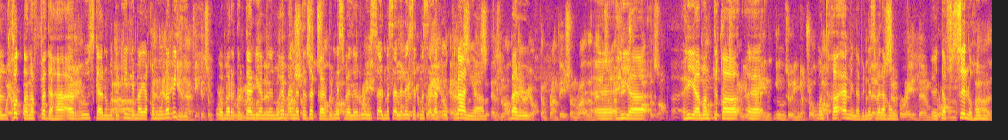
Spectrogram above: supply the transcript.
الخطة نفذها الروس كانوا مدركين لما يقومون به. ومرة ثانية من المهم أن نتذكر بالنسبة للروس المسألة ليست مسألة أوكرانيا. بل آه، هي هي منطقة آه، منطقة آمنة بالنسبة لهم تفصلهم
